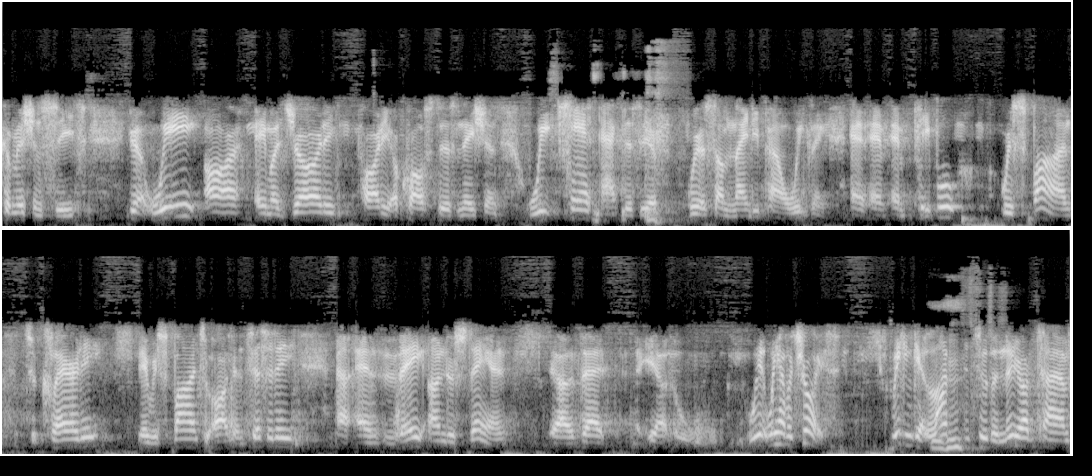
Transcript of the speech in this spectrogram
commission seats. Know, we are a majority party across this nation. We can't act as if we're some 90 pound weakling. And, and, and people respond to clarity, they respond to authenticity, uh, and they understand uh, that you know, we, we have a choice. We can get locked mm-hmm. into the New York Times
